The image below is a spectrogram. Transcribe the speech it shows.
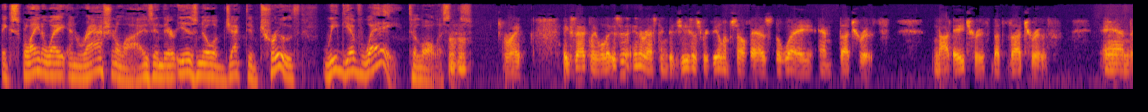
explain away and rationalize, and there is no objective truth, we give way to lawlessness. Mm-hmm. Right. Exactly. Well, isn't it interesting that Jesus revealed himself as the way and the truth? Not a truth, but the truth. And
